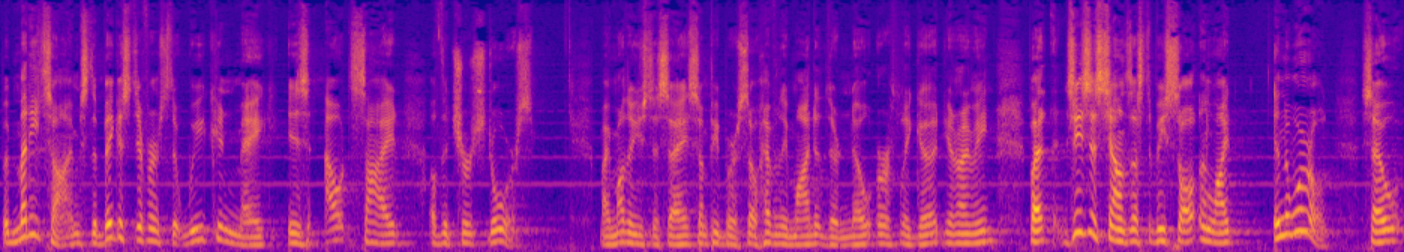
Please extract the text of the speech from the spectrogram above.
But many times, the biggest difference that we can make is outside of the church doors. My mother used to say, some people are so heavenly minded, they're no earthly good. You know what I mean? But Jesus tells us to be salt and light in the world. So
